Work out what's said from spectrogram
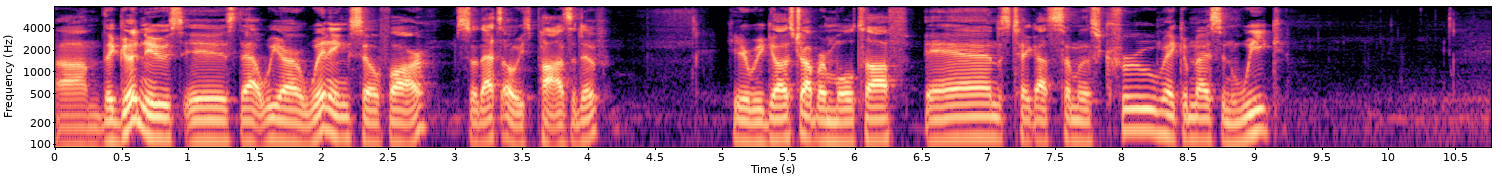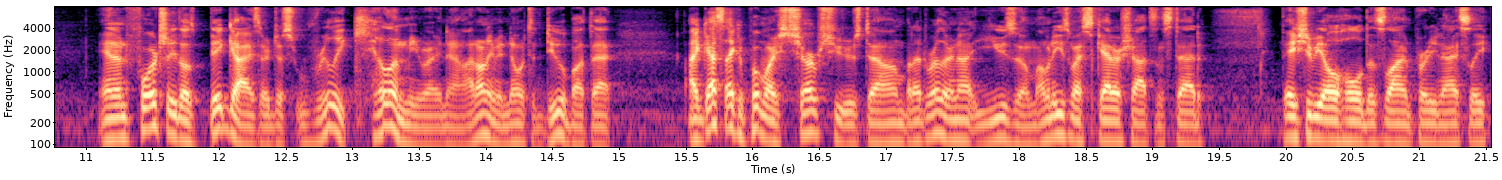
Um, the good news is that we are winning so far, so that's always positive. Here we go. Let's drop our Molotov, and let's take out some of this crew, make them nice and weak. And unfortunately, those big guys are just really killing me right now. I don't even know what to do about that. I guess I could put my sharpshooters down, but I'd rather not use them. I'm going to use my scatter shots instead. They should be able to hold this line pretty nicely.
